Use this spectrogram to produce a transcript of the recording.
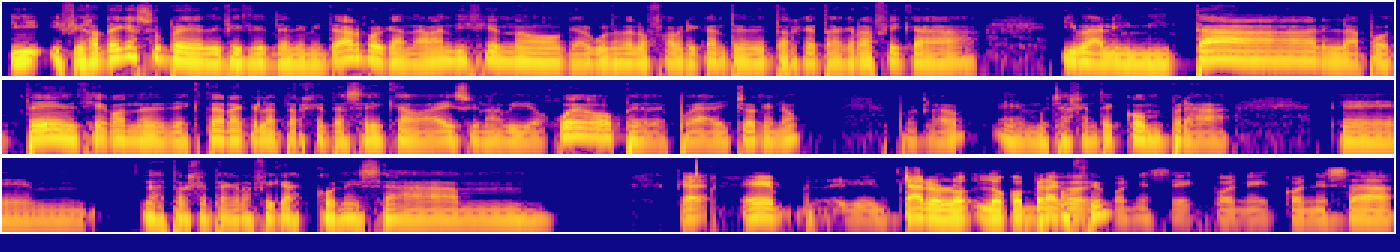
Y, fíjate que es súper difícil de limitar, porque andaban diciendo que algunos de los fabricantes de tarjetas gráficas iba a limitar la potencia cuando detectara que la tarjeta se dedicaba a eso y no a videojuegos, pero después ha dicho que no. Pues claro, eh, mucha gente compra eh, las tarjetas gráficas con esa... Mm, eh, claro, lo, compra con, ese, con, esa.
